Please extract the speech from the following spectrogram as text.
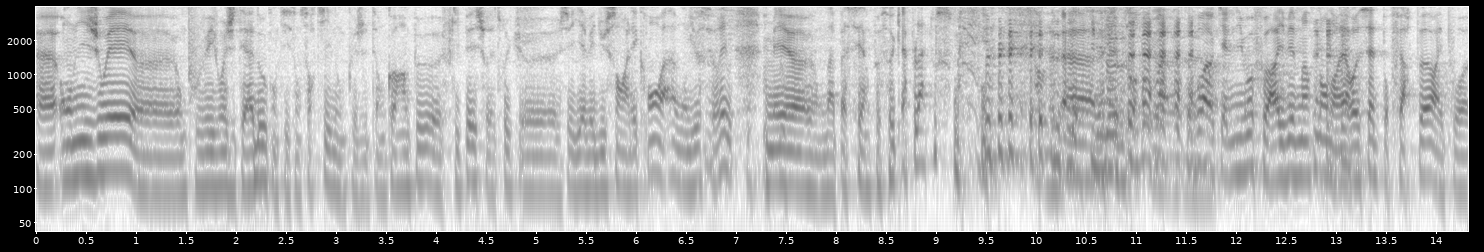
Euh, on y jouait, euh, on pouvait y jouer. J'étais ado quand ils sont sortis, donc j'étais encore un peu euh, flippé sur des trucs. Il y avait du sang à l'écran, ah mon dieu, c'est horrible. Mais on a passé un peu ce cap-là tous. quand on voit- à quel niveau faut arriver maintenant dans les recettes pour faire peur et pour,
